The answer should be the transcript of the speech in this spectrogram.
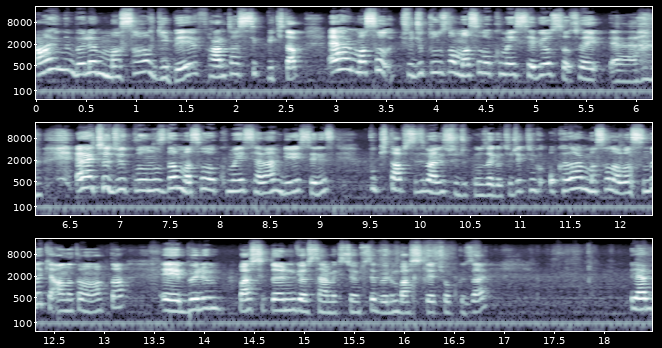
aynı böyle masal gibi fantastik bir kitap. Eğer masal çocukluğunuzda masal okumayı seviyorsa söyle- eee, eğer çocukluğunuzda masal okumayı seven biriyseniz bu kitap sizi bence çocukluğunuza götürecek. Çünkü o kadar masal havasında ki anlatamam. Hatta e, bölüm başlıklarını göstermek istiyorum size. Bölüm başlıkları çok güzel. Yani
